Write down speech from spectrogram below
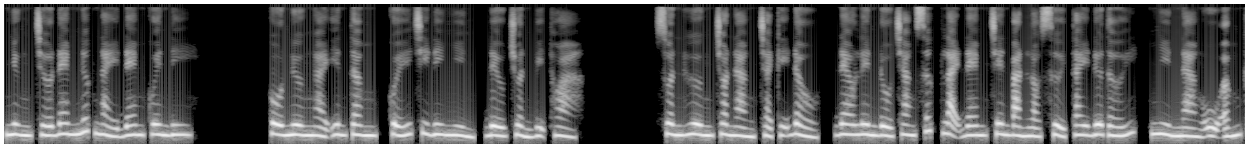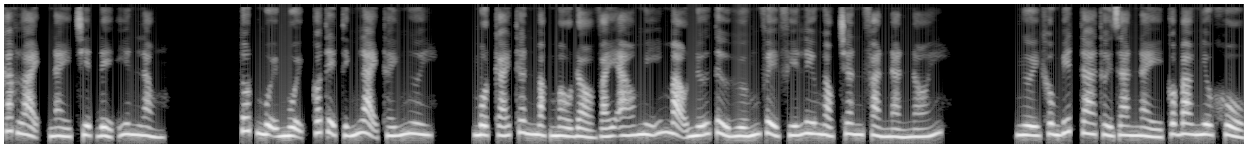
nhưng chớ đem nước này đem quên đi. Cô nương ngài yên tâm, Quế Chi đi nhìn, đều chuẩn bị thỏa. Xuân Hương cho nàng trải kỹ đầu, đeo lên đồ trang sức lại đem trên bàn lò sưởi tay đưa tới, nhìn nàng ủ ấm các loại, này triệt để yên lòng. Tốt muội muội có thể tính lại thấy ngươi. Một cái thân mặc màu đỏ váy áo mỹ mạo nữ tử hướng về phía Lưu Ngọc Trân phàn nàn nói. Người không biết ta thời gian này có bao nhiêu khổ,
